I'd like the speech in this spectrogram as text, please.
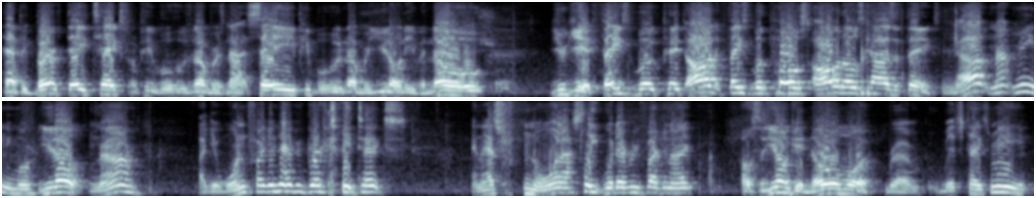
happy birthday texts from people whose number is not saved, people whose number you don't even know. You get Facebook pic, all the Facebook posts, all those kinds of things. No, not me anymore. You don't. No. I get one fucking happy birthday text, and that's from the one I sleep with every fucking night. Oh, so you don't get no more. Bruh, bitch text me.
